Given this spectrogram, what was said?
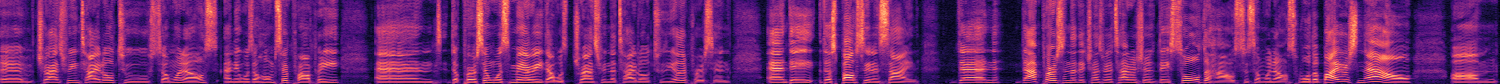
um, transferring title to someone else, and it was a homestead property. And the person was married that was transferring the title to the other person, and they the spouse didn't sign then that person that they transferred the title insurance, they sold the house to someone else. Well, the buyers now um,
